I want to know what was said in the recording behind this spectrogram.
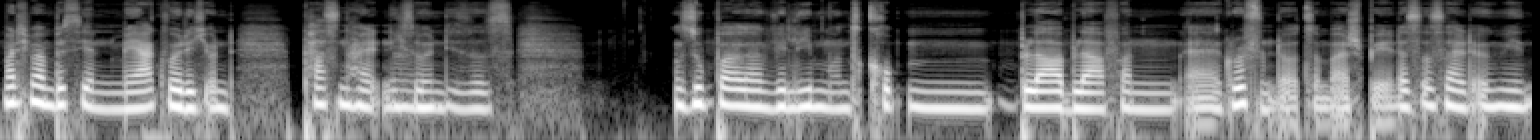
manchmal ein bisschen merkwürdig und passen halt nicht so Mhm. in dieses super, wir lieben uns Gruppen, bla bla von äh, Gryffindor zum Beispiel. Das ist halt irgendwie,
